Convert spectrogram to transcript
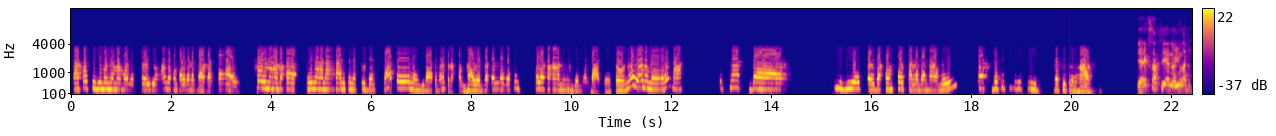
tapos hindi mo na ma-monitor yung ano kung talaga nagbabantay. So, yung mga baka, may mga nakaalis na students dati na hindi natin alam kung nakapagbayad ba talaga since wala pa kami ganyan dati. So, ngayon, nung meron na, it's not the easiest or the comfort talaga na way, but the security that you can have. Yeah, exactly ano, yung ad-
